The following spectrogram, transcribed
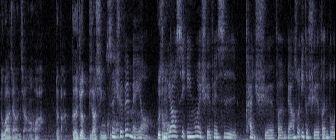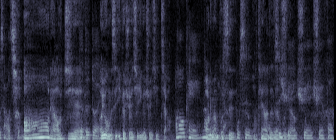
如果要这样讲的话，对吧？可是就比较辛苦。省学费没有？为什么？主要是因为学费是看学分，比方说一个学分多少钱。哦，了解。对对对。因为我们是一个学期一个学期缴。OK，那哦，你们不是？不是。哦，天啊，这真的不一样。学学学分。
